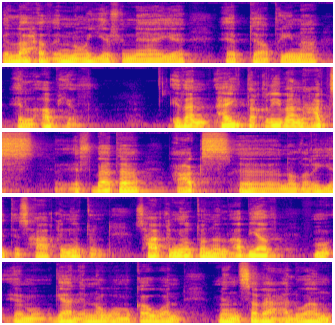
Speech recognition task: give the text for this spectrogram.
بنلاحظ إنه هي في النهاية بتعطينا الأبيض. إذا هي تقريبا عكس إثباتها عكس نظرية إسحاق نيوتن. إسحاق نيوتن الأبيض قال إنه هو مكون من سبع ألوان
